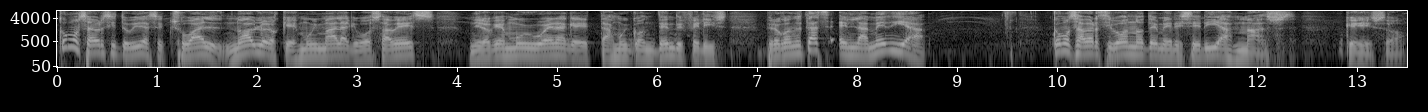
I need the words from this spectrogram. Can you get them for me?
¿Cómo saber si tu vida es sexual? No hablo de los que es muy mala, que vos sabés, ni lo que es muy buena, que estás muy contento y feliz. Pero cuando estás en la media, ¿cómo saber si vos no te merecerías más que eso?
